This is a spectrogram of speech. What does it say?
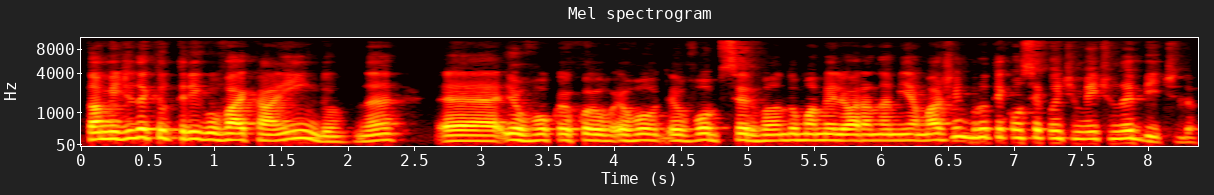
Então, à medida que o trigo vai caindo, né? É, eu, vou, eu, eu, vou, eu vou observando uma melhora na minha margem bruta e, consequentemente, no EBITDA.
